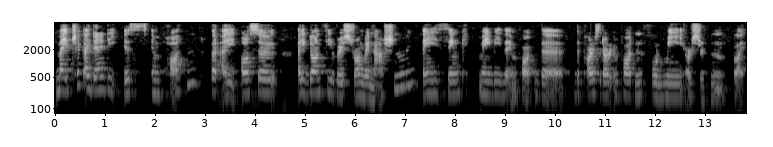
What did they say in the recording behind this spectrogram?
my Czech identity is important, but I also I don't feel very strongly nationally. I think maybe the import the the parts that are important for me are certain like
